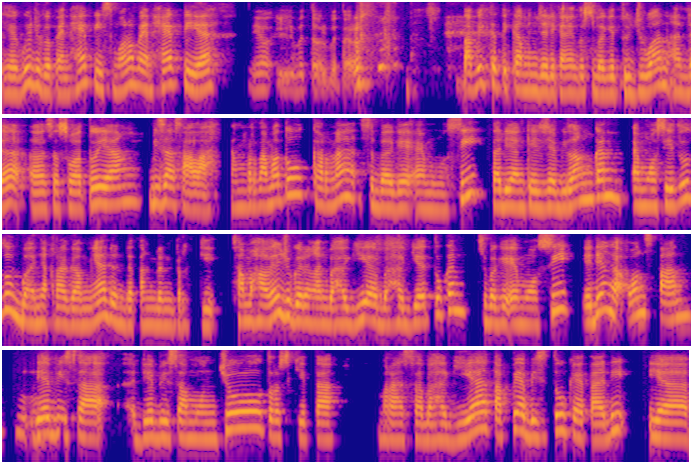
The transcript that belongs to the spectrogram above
ya gue juga pengen happy, semua orang pengen happy ya. Yo, iya betul betul. Tapi ketika menjadikan itu sebagai tujuan ada uh, sesuatu yang bisa salah. Yang pertama tuh karena sebagai emosi, tadi yang Kezia bilang kan emosi itu tuh banyak ragamnya dan datang dan pergi. Sama halnya juga dengan bahagia. Bahagia tuh kan sebagai emosi ya dia nggak konstan. Dia bisa dia bisa muncul terus kita merasa bahagia tapi habis itu kayak tadi ya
